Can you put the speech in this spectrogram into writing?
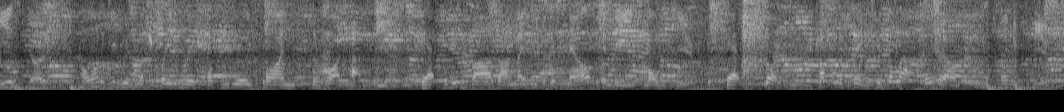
years ago, I want to give you as much freedom here as possible to really find the right pattern for you. yeah, But these bars aren't made for. This now can be molded to you. yeah, So, a couple of things. With the lat pull down, me for you.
